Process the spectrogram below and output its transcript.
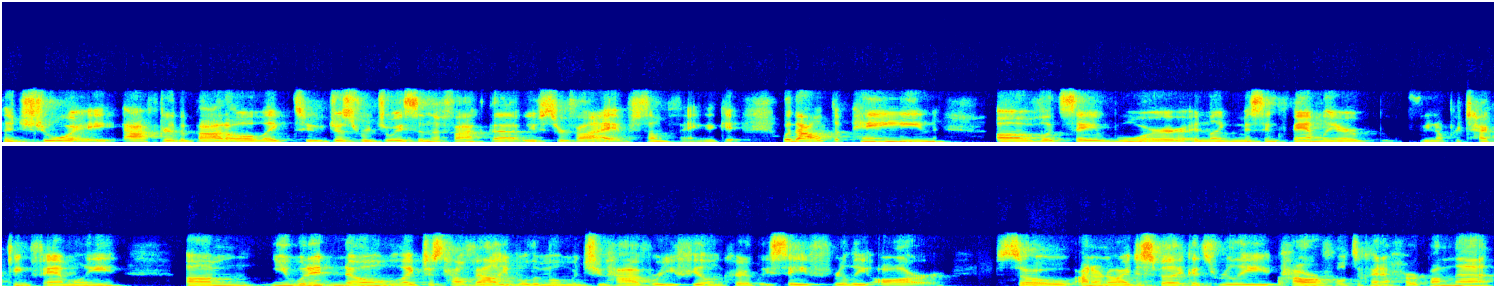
the joy after the battle like to just rejoice in the fact that we've survived something. Without the pain of let's say war and like missing family or you know protecting family um, you wouldn't know like just how valuable the moments you have where you feel incredibly safe really are. So i don't know. I just feel like it's really powerful to kind of harp on that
